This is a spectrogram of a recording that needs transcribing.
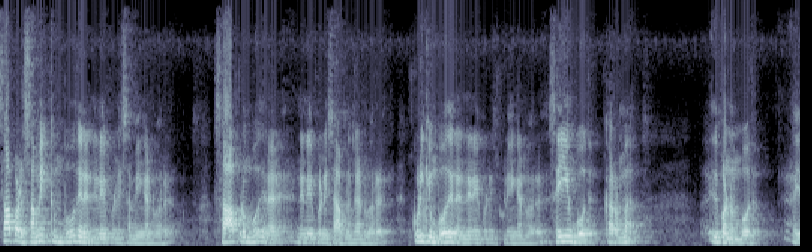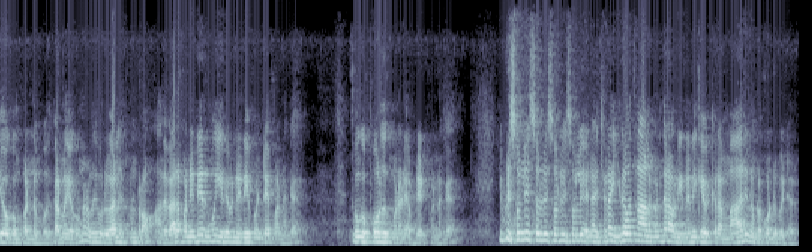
சாப்பாடு சமைக்கும்போது என்னை நினைவு பண்ணி சமைங்கன்னு வரும் சாப்பிடும்போது என்னை நினைவு பண்ணி சாப்பிடுங்கன்னு வரும் குளிக்கும்போது என்னை நினைவு பண்ணி குளிங்கன்னு வரும் செய்யும்போது கர்ம இது பண்ணும்போது யோகம் பண்ணும்போது கர்ம யோகம்னு நம்ம ஒரு வேலை பண்ணுறோம் அந்த வேலை பண்ணிகிட்டே இருக்கும்போது இரவு நினைவு பண்ணிட்டே பண்ணுங்கள் தூங்க போகிறதுக்கு முன்னாடி அப்டேட் பண்ணுங்கள் இப்படி சொல்லி சொல்லி சொல்லி சொல்லி என்ன ஆச்சுன்னா இருபத்தி நாலு மணி நேரம் அவருக்கு நினைக்க வைக்கிற மாதிரி நம்மளை கொண்டு போயிட்டார்.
